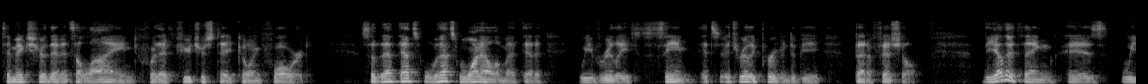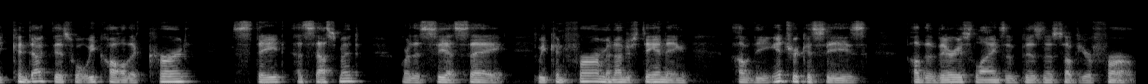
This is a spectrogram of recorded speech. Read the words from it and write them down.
to make sure that it's aligned for that future state going forward. So that that's that's one element that we've really seen it's it's really proven to be beneficial. The other thing is we conduct this what we call the current state assessment or the CSA. We confirm an understanding of the intricacies of the various lines of business of your firm.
